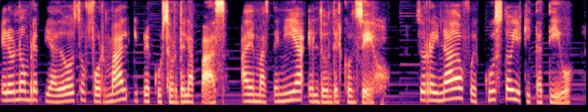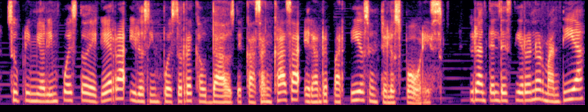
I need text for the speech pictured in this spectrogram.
Era un hombre piadoso, formal y precursor de la paz. Además tenía el don del consejo. Su reinado fue justo y equitativo suprimió el impuesto de guerra y los impuestos recaudados de casa en casa eran repartidos entre los pobres. Durante el destierro en Normandía,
